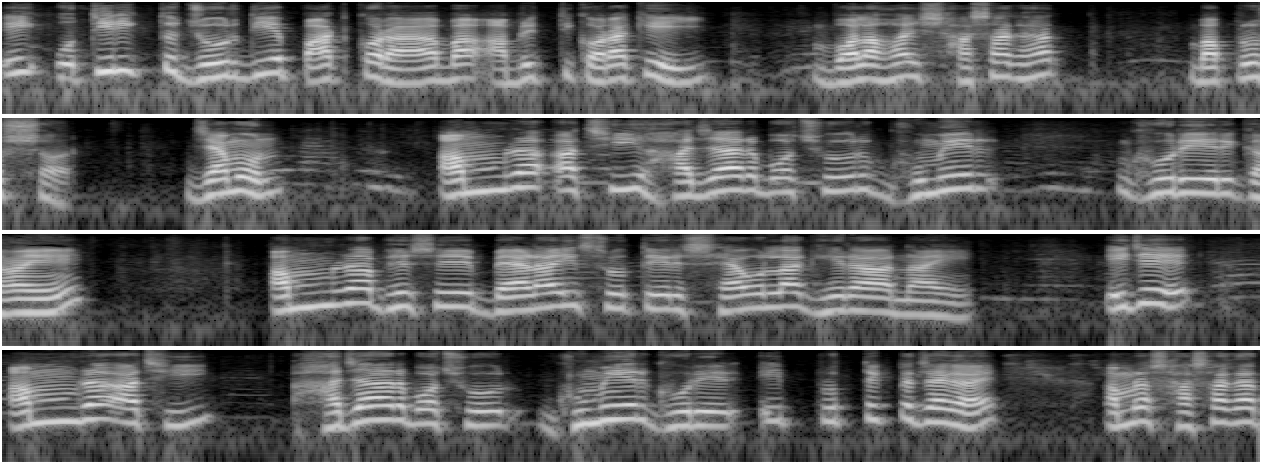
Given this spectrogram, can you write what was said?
এই অতিরিক্ত জোর দিয়ে পাঠ করা বা আবৃত্তি করাকেই বলা হয় শাসাঘাত বা প্রস্বর। যেমন, আমরা আছি হাজার বছর ঘুমের ঘোরের গায়ে আমরা ভেসে বেড়াই স্রোতের শ্যাওলা ঘেরা নায়ে। এই যে আমরা আছি হাজার বছর ঘুমের ঘোরের এই প্রত্যেকটা জায়গায় আমরা শাসাঘাত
